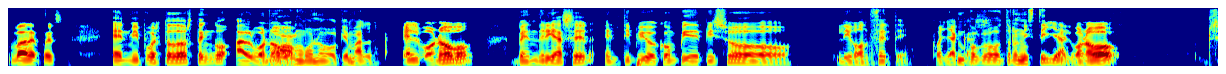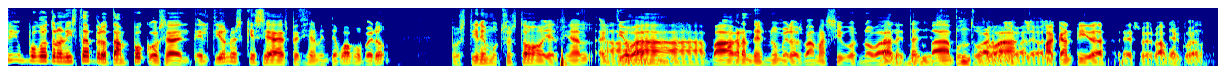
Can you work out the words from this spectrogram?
Vale, pues en mi puesto 2 tengo al bonobo. Un bonobo, qué mal. El bonobo vendría a ser el típico compi de piso ligoncete, Un poco tronistilla. El bonobo, sí, un poco tronista, pero tampoco. O sea, el, el tío no es que sea especialmente guapo, pero pues tiene mucho estómago y al final el tío Ah. va, va a grandes números, va a masivos, no va a Vale, detalles. va a puntuar, No va, vale, vale, va vale. a cantidad, eso es, va a De puntuar. acuerdo.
